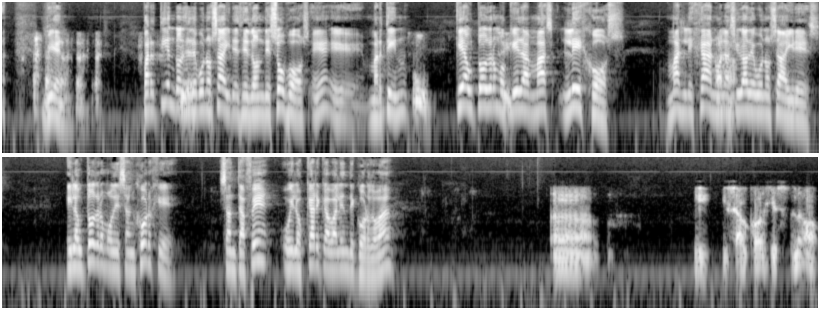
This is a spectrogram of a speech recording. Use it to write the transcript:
bien. Partiendo desde Buenos Aires, de donde sos vos, eh, eh, Martín, Sí. ¿qué autódromo Sí. queda más lejos, más lejano a la ciudad de Buenos Aires? ¿El autódromo de San Jorge, Santa Fe o el Oscar Cabalén de Córdoba? Ah, y, y San Jorge, no.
